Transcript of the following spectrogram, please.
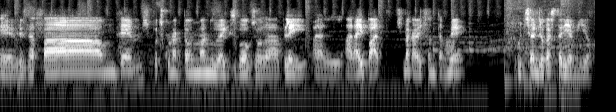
eh, des de fa un temps pots connectar un mando de Xbox o de Play al, a l'iPad, sembla que l'iPhone també, potser el joc estaria millor.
